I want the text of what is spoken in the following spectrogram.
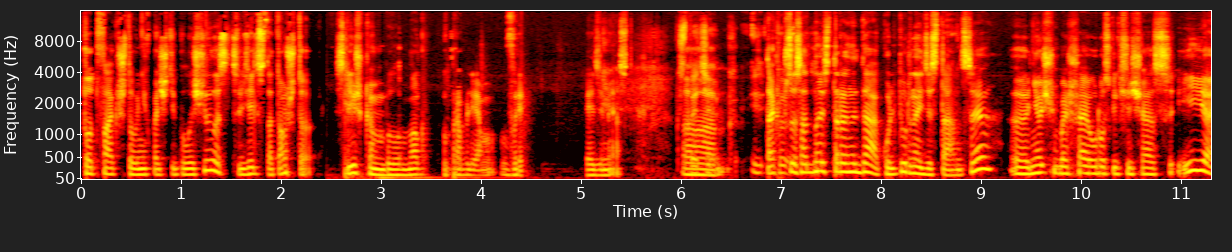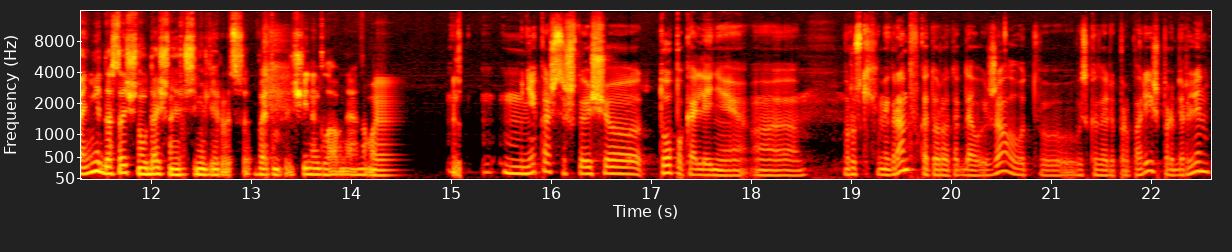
тот факт, что у них почти получилось, свидетельствует о том, что слишком было много проблем в ряде мест. Кстати, а, так что, с одной стороны, да, культурная дистанция э, не очень большая у русских сейчас, и они достаточно удачно ассимилируются. В этом причина главная, на мой взгляд. Мне кажется, что еще то поколение э, русских иммигрантов, которые тогда уезжало, вот вы сказали про Париж, про Берлин,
